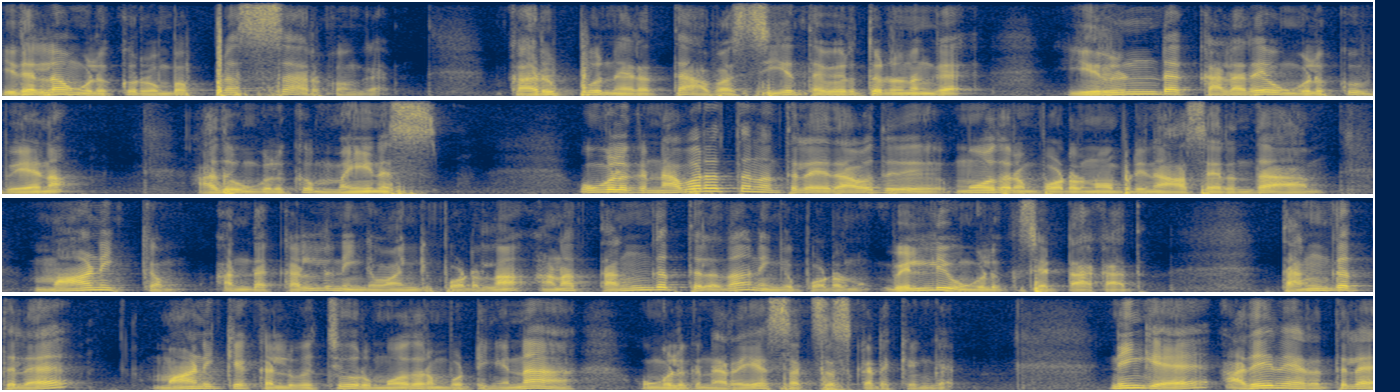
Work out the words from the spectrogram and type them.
இதெல்லாம் உங்களுக்கு ரொம்ப ப்ளஸ்ஸாக இருக்குங்க. கருப்பு நிறத்தை அவசியம் தவிர்த்துடணுங்க. இருண்ட கலரே உங்களுக்கு வேணாம். அது உங்களுக்கு மைனஸ் உங்களுக்கு நவரத்தனத்தில் ஏதாவது மோதிரம் போடணும் அப்படின்னு ஆசை இருந்தால் மாணிக்கம் அந்த கல் நீங்கள் வாங்கி போடலாம். ஆனால் தங்கத்தில் தான் நீங்கள் போடணும். வெள்ளி உங்களுக்கு செட் ஆகாது. தங்கத்தில் மாணிக்க கல் வச்சு ஒரு மோதிரம் போட்டிங்கன்னா உங்களுக்கு நிறைய சக்ஸஸ் கிடைக்குங்க. நீங்கள் அதே நேரத்தில்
